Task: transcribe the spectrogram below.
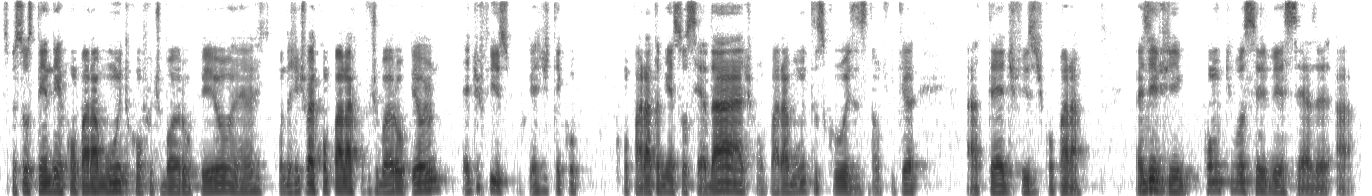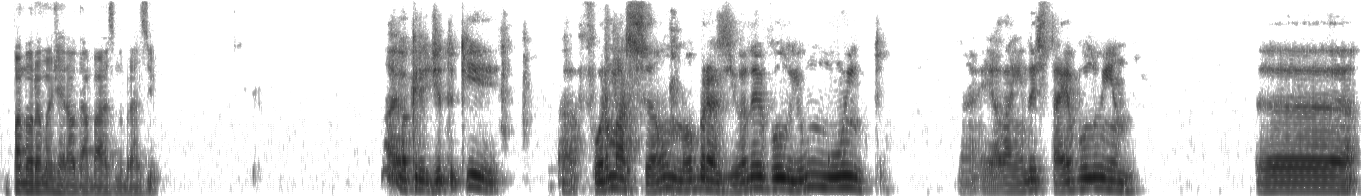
As pessoas tendem a comparar muito com o futebol europeu, né? Quando a gente vai comparar com o futebol europeu, é difícil, porque a gente tem que comparar também a sociedade, comparar muitas coisas, então fica até difícil de comparar. Mas enfim, como que você vê, César, a, o panorama geral da base no Brasil? eu acredito que a formação no Brasil ela evoluiu muito. Né? Ela ainda está evoluindo. Uh,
